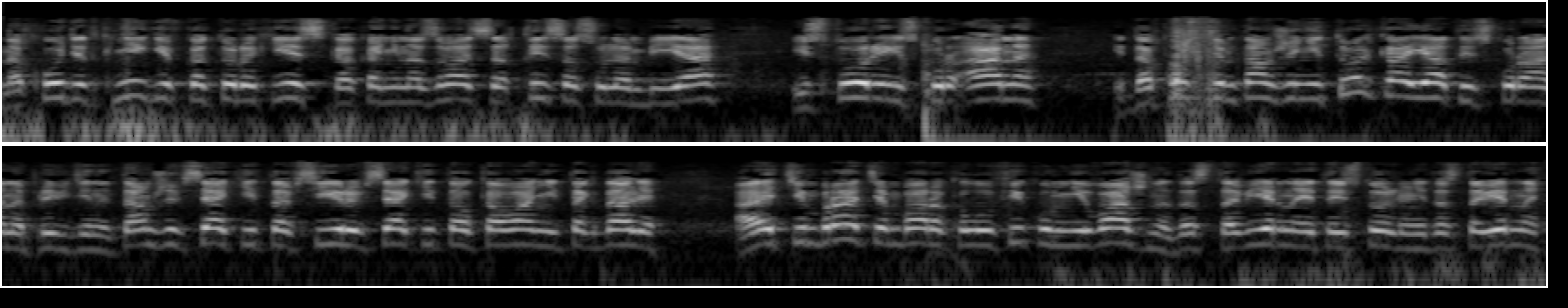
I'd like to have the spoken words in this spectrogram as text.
находят книги, в которых есть, как они называются, Киса Сулямбия, истории из Корана. И, допустим, там же не только аяты из Корана приведены, там же всякие тафсиры, всякие толкования и так далее. А этим братьям, Баракалуфикум, не важно, достоверная эта история или недостоверная,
